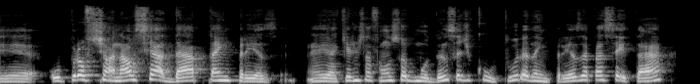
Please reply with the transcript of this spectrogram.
é, o profissional se adapta à empresa. Né? E aqui a gente está falando sobre mudança de cultura da empresa para aceitar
